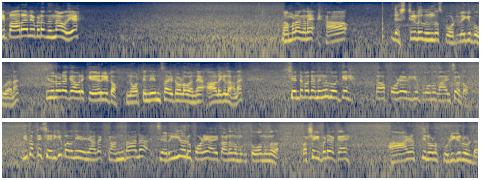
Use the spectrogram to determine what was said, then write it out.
ഈ പാറയിൽ ഇവിടെ നിന്നാൽ മതിയേ. നമ്മളങ്ങനെ ആ ഗസ്റ്റുകൾ നിന്ന സ്പോട്ടിലേക്ക് പോവുകയാണ്. ഇതിലൂടെയൊക്കെ അവർ കയറി കേട്ടോ നോർത്ത് ഇന്ത്യൻസ് ആയിട്ടുള്ള വന്ന ആളുകളാണ്. പക്ഷെ എന്റെ പറഞ്ഞാൽ നിങ്ങൾ നോക്കിയേ ആ പുഴ ഒഴുകി പോകുന്ന കാഴ്ച കേട്ടോ ഇതൊക്കെ ശരിക്കും പറഞ്ഞു കഴിഞ്ഞാൽ കണ്ടാല ചെറിയൊരു പുഴയായിട്ടാണ് നമുക്ക് തോന്നുന്നത്. പക്ഷേ ഇവിടെയൊക്കെ ആഴത്തിലുള്ള കുഴികളുണ്ട്.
